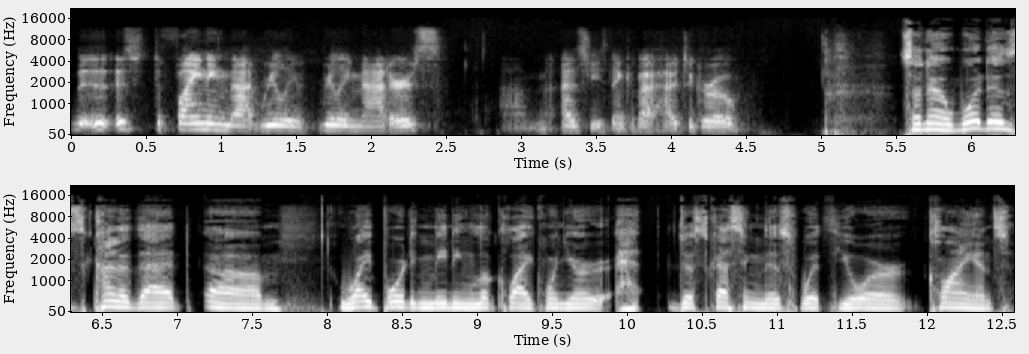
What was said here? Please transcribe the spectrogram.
it's defining that really really matters um, as you think about how to grow. So now what does kind of that um, whiteboarding meeting look like when you're discussing this with your clients?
